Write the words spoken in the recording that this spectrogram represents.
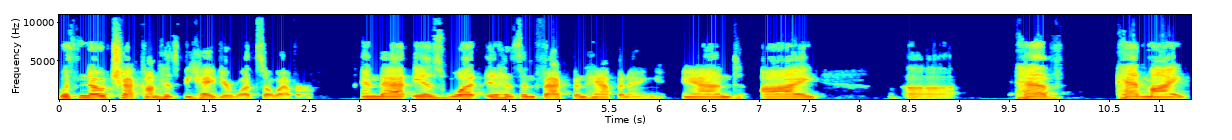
with no check on his behavior whatsoever. And that is what it has in fact been happening. And I uh, have had my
